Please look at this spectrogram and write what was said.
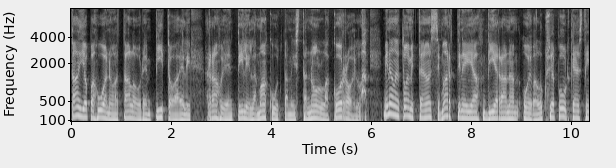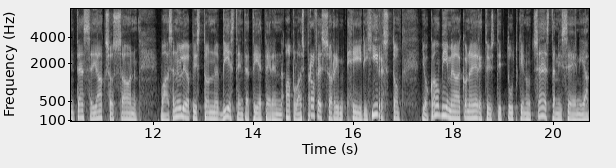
tai jopa huonoa taloudenpitoa eli rahojen tilillä makuuttamista nolla koroilla. Minä olen toimittaja Anssi Marttinen ja vieraana Oivalluksia podcastin tässä jaksossa on Vaasan yliopiston viestintätieteiden apulaisprofessori Heidi Hirsto, joka on viime aikoina erityisesti tutkinut säästämiseen ja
